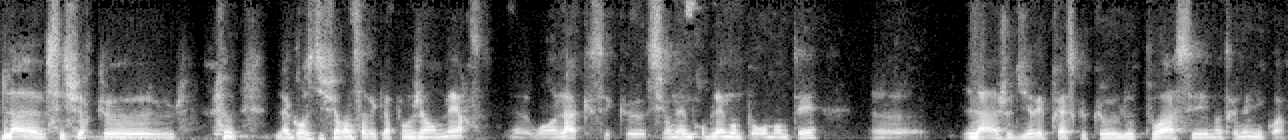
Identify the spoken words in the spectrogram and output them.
là, c'est sûr que la grosse différence avec la plongée en mer euh, ou en lac, c'est que si on a un problème, on peut remonter. Euh, là, je dirais presque que le toit, c'est notre ennemi, quoi.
